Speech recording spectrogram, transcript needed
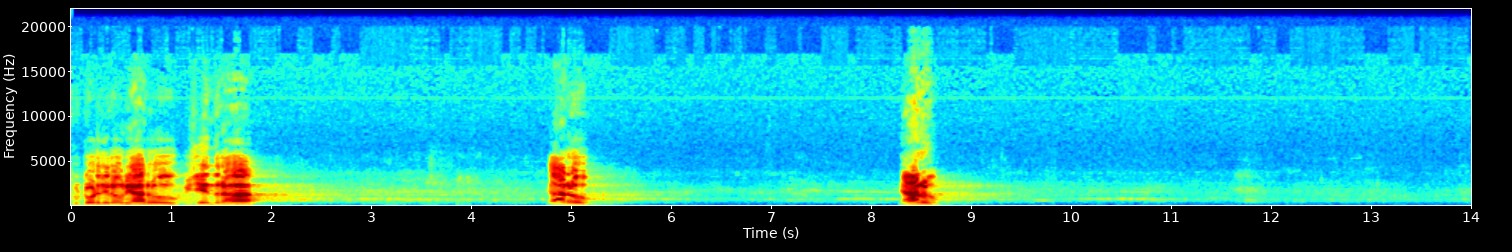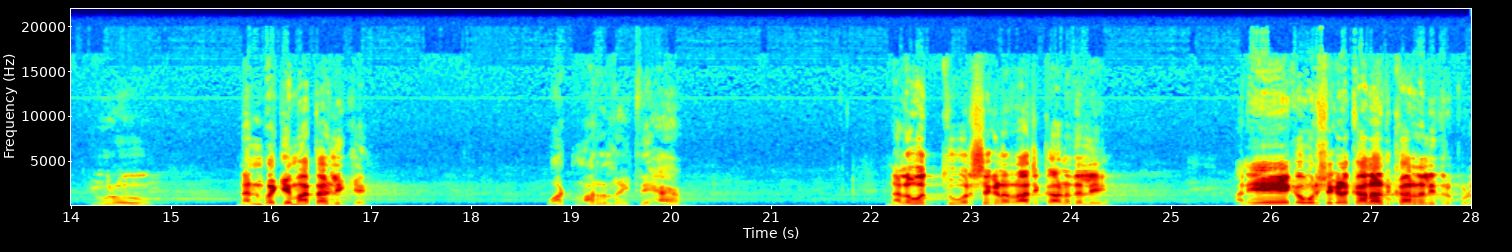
ದುಡ್ಡು ಹೊಡೆದಿರೋರು ಯಾರು? ವಿಜೇಂದ್ರ? ಯಾರು? ಯಾರು? ಇವರು ನನ್ನ ಬಗ್ಗೆ ಮಾತಾಡಲಿಕ್ಕೆ. What moral right they have ನಲವತ್ತು ವರ್ಷಗಳ ರಾಜಕಾರಣದಲ್ಲಿ, ಅನೇಕ ವರ್ಷಗಳ ಕಾಲ ಅಧಿಕಾರದಲ್ಲಿದ್ದರೂ ಕೂಡ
